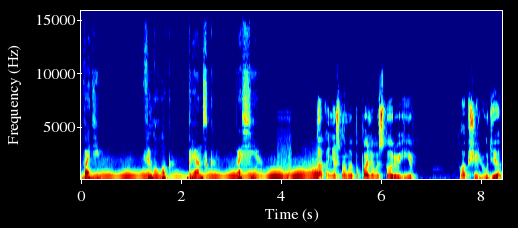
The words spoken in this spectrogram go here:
Вадим, филолог, Брянск, Россия. Да, конечно, мы попали в историю, и вообще люди,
